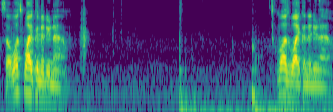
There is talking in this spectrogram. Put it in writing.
So what's White gonna do now? What's White gonna do now?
